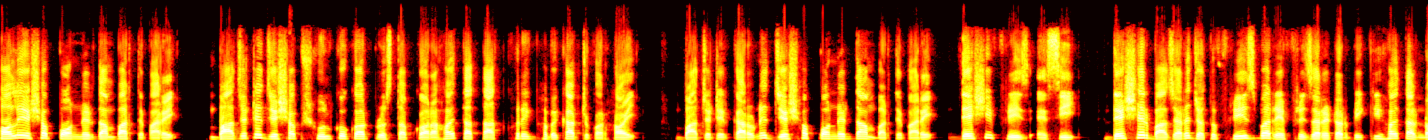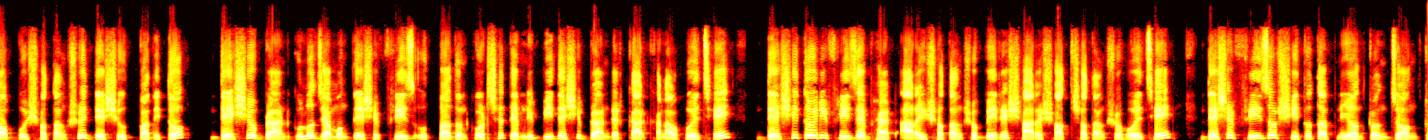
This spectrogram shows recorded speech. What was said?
ফলে এসব পণ্যের দাম বাড়তে পারে। বাজেটে যেসব শুল্ক কর প্রস্তাব করা হয়, তা তাৎক্ষণিকভাবে কার্যকর হয়। বাজেটের কারণে যেসব পণ্যের দাম বাড়তে পারে, দেশি ফ্রিজ এসি দেশের বাজারে যত ফ্রিজ বা রেফ্রিজারেটর বিক্রি হয়, তার নব্বই শতাংশই দেশে উৎপাদিত। দেশীয় ব্র্যান্ডগুলো যেমন দেশে ফ্রিজ উৎপাদন করছে, তেমনি বিদেশি ব্র্যান্ডের কারখানাও হয়েছে। দেশি তৈরি ফ্রিজে ভ্যাট আড়াই শতাংশ বেড়ে সাড়ে সাত শতাংশ হয়েছে। দেশে ফ্রিজ ও শীততাপ নিয়ন্ত্রণ যন্ত্র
